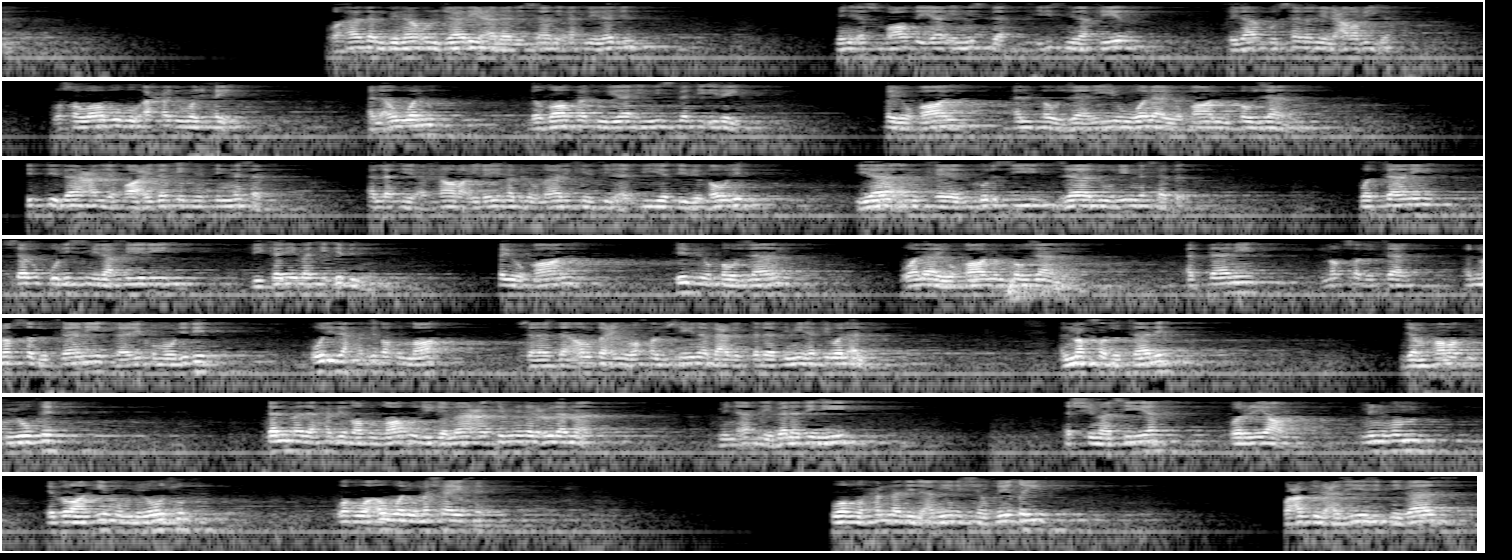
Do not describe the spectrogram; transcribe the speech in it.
وهذا البناء الجاري على لسان أهل نجد من إسقاط ياء النسبة في الاسم الأخير خلاف السنن العربية وصوابه أحد وجهين. الأول إضافة ياء النسبة إليه فيقال الفوزاني ولا يقال الفوزان. اتباعا لقاعدتهم في النسب التي أشار إليها ابن مالك في الألفية بقوله ياء كالكرسي زادوا للنسب. والثاني سبق الاسم الأخير بكلمة ابن فيقال ابن فوزان ولا يقال الفوزان الثاني المقصد الثاني المقصد الثاني تاريخ مولده. ولد حفظه الله سنة أربع وخمسين بعد الثلاثمائة والألف. المقصد الثالث جمهرة شيوخه تلمذ حفظه الله لجماعة من العلماء من أهل بلده الشماسية والرياض. منهم إبراهيم بن يوسف وهو أول مشايخه ومحمد الأمين الشنقيطي وعبد العزيز بن باز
